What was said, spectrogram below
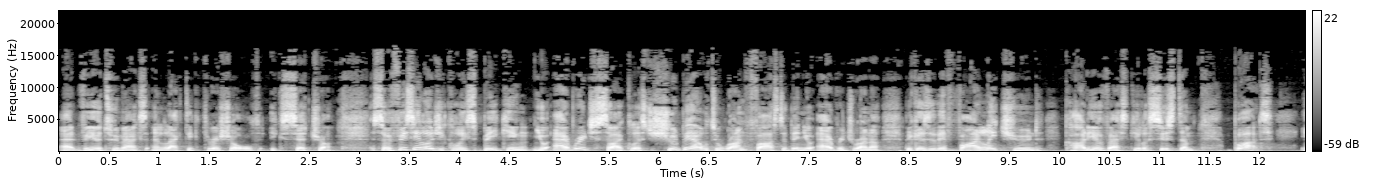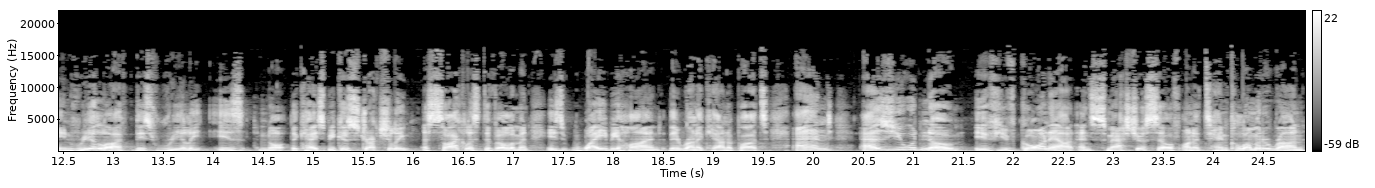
at VO2 max and lactic threshold, etc. So physiologically speaking, your average cyclist should be able to run faster than your average runner because of their finely tuned cardiovascular system. But in real life, this really is not the case because structurally, a cyclist development is way behind their runner counterparts. And as you would know, if you've gone out and smashed yourself on a 10 kilometer run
